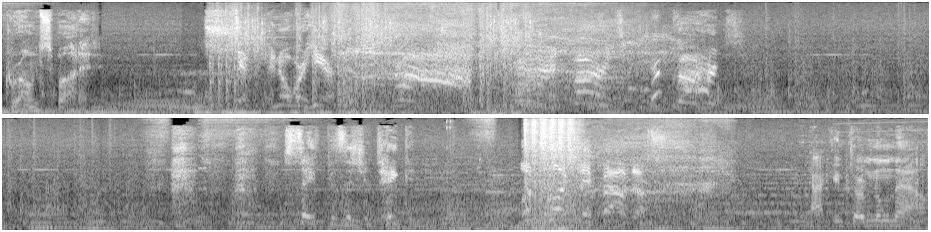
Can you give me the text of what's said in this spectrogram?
Drone spotted. Shit, and over here! Ah! It burns! Safe position taken. Looks like they found us! Hacking terminal now.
